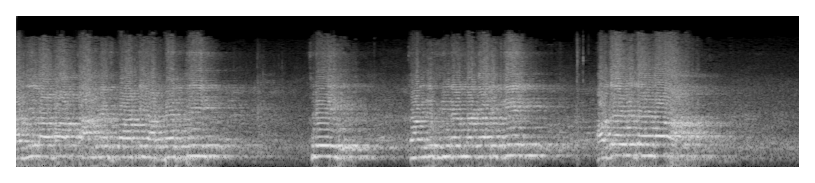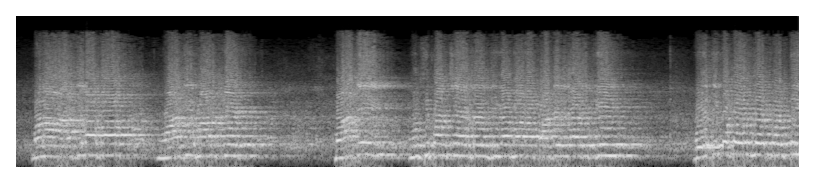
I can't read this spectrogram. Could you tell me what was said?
ఆదిలాబాద్ కాంగ్రెస్ పార్టీ అభ్యర్థి కంది వీరన్న గారికి. అదేవిధంగా మన ఆదిలాబాద్ మాజీ మార్కెట్ మాజీ మున్సిపల్ చైర్మన్ దిగంబర పాటిల్ గారికి వేదికపై ఉన్నటువంటి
